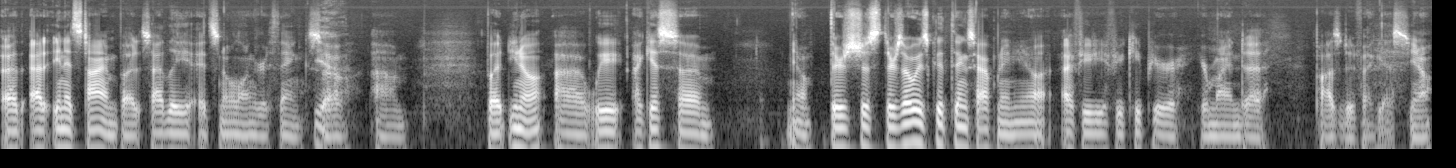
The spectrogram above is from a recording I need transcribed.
at, at, in its time. But sadly, it's no longer a thing. So, Yeah. Um, but you know, uh, we I guess. Um, you know, there's just there's always good things happening. You know, if you if you keep your your mind uh, positive, I guess. You know.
